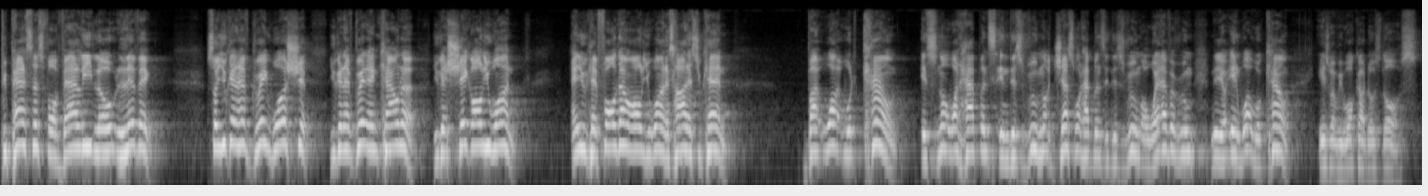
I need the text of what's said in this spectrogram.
prepares us for valley low living. So you can have great worship you can have great encounter. You can shake all you want. And you can fall down all you want, as hard as you can. But what would count is not what happens in this room, not just what happens in this room or wherever room you're in. What will count is when we walk out those doors,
